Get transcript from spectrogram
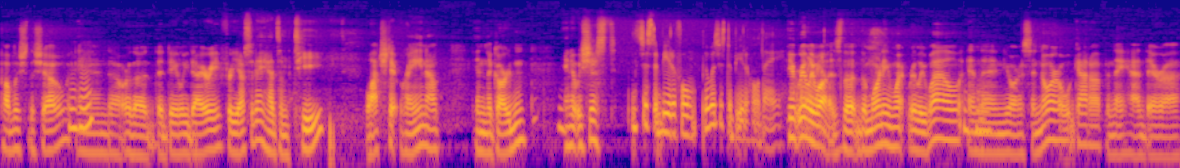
published the show and uh, or the the daily diary for yesterday. Had some tea. Watched it rain out in the garden, and it was just. It's just a beautiful. It was just a beautiful day. It really was. the The morning went really well, and then Joris and Nora got up, and they had their uh,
